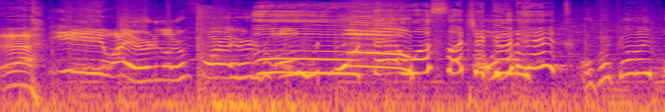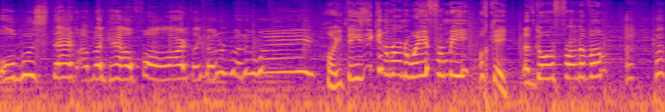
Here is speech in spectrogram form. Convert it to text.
Ugh. Ew, I heard another fart. I heard Oh, that was such a Oh good my- hit! Oh my god, I'm almost dead. I'm like half heart. I gotta run away. Oh, he thinks he can run away from me? Okay, let's go in front of him.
